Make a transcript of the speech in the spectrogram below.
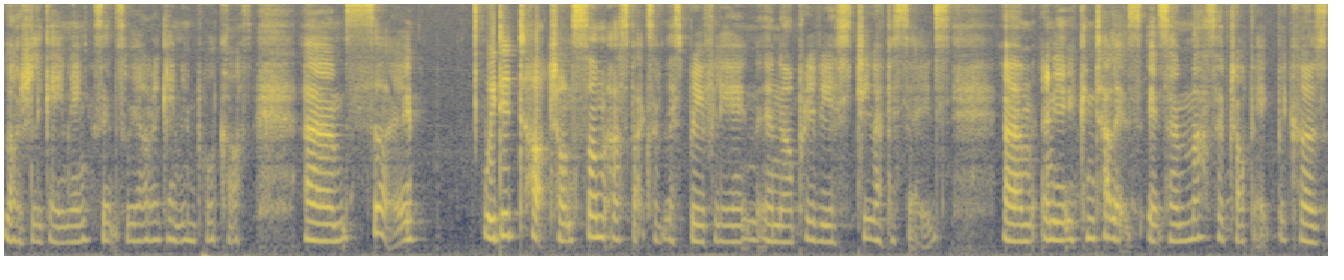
largely gaming, since we are a gaming podcast. Um, so we did touch on some aspects of this briefly in, in our previous two episodes. Um, and you can tell it's it's a massive topic because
